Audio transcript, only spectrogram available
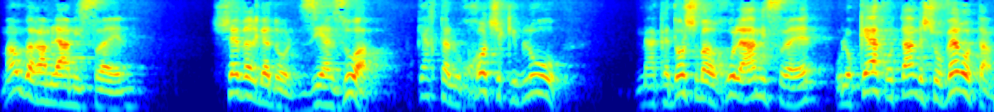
מה הוא גרם לעם ישראל? שבר גדול, זעזוע. לוקח את הלוחות שקיבלו מהקדוש ברוך הוא לעם ישראל, הוא לוקח אותם ושובר אותם.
